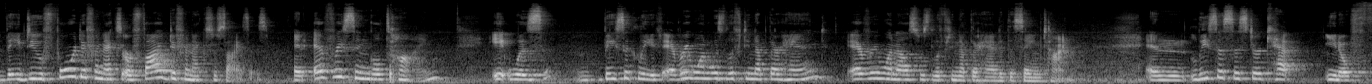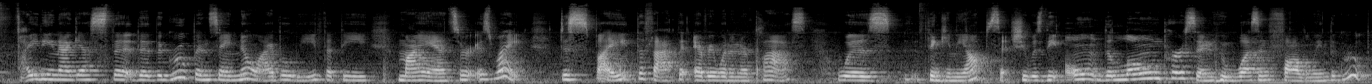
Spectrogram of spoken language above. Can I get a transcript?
they do four different ex or five different exercises. And every single time, it was basically if everyone was lifting up their hand, everyone else was lifting up their hand at the same time. And Lisa's sister kept, you know, fighting, I guess, the, the, the group and saying, no, I believe that the my answer is right, despite the fact that everyone in her class was thinking the opposite. She was the only, the lone person who wasn't following the group.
